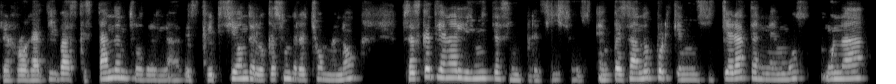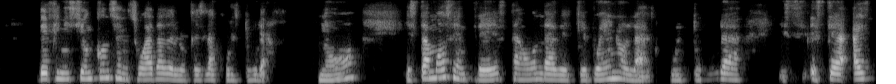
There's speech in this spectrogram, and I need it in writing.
prerrogativas que están dentro de la descripción de lo que es un derecho humano, pues es que tiene límites imprecisos, empezando porque ni siquiera tenemos una definición consensuada de lo que es la cultura, ¿no? Estamos entre esta onda de que, bueno, la cultura es, es que hay,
